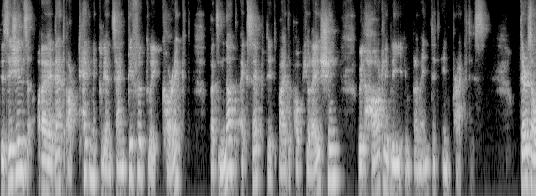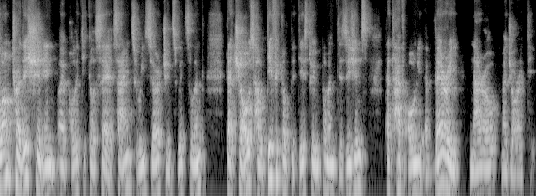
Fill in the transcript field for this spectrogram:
Decisions uh, that are technically and scientifically correct, but not accepted by the population, will hardly be implemented in practice. There's a long tradition in uh, political science research in Switzerland that shows how difficult it is to implement decisions that have only a very narrow majority.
